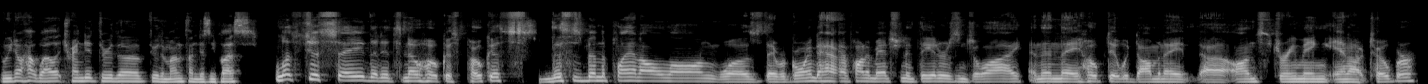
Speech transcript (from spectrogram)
Do we know how well it trended through the through the month on Disney Plus? Let's just say that it's no hocus pocus. This has been the plan all along was they were going to have Haunted Mansion in theaters in July and then they hoped it would dominate uh, on streaming in October.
